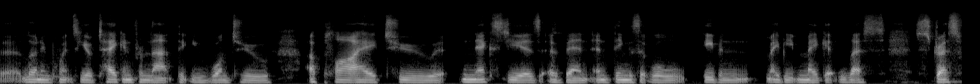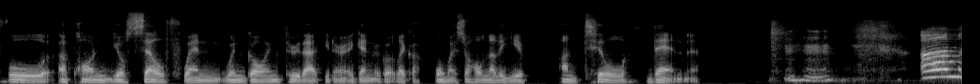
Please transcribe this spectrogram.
uh, learning points you have taken from that that you want to apply to next year's event and things that will even maybe make it less stressful upon yourself when when going through that you know again we've got like a, almost a whole another year until then mm-hmm. Um,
